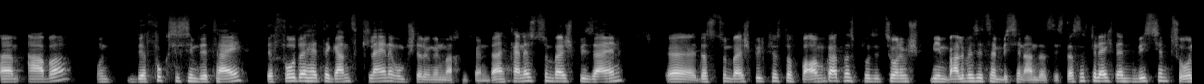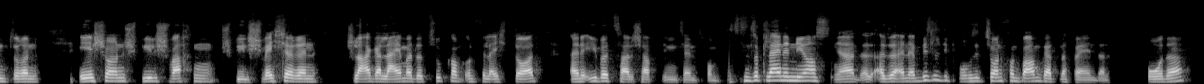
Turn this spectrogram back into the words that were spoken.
Ähm, aber, und der Fuchs ist im Detail, der Foda hätte ganz kleine Umstellungen machen können. Da kann es zum Beispiel sein, dass zum Beispiel Christoph Baumgartners Position im, Spiel, im Ballbesitz ein bisschen anders ist. Dass er vielleicht ein bisschen zu unseren eh schon spielschwachen, spielschwächeren Schlager Leimer dazukommt und vielleicht dort eine Überzahl schafft im Zentrum. Das sind so kleine Nuancen, ja. Also ein bisschen die Position von Baumgartner verändern. Oder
